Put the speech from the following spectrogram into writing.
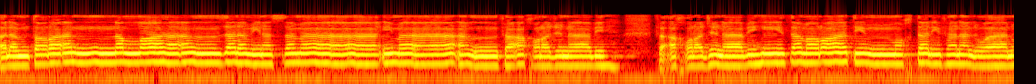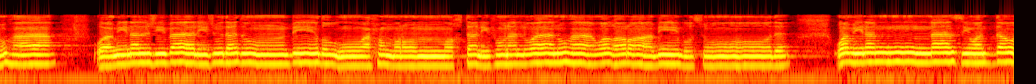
ألم تر أن الله أنزل من السماء ماء فأخرجنا به فأخرجنا به ثمرات مختلفا ألوانها ومن الجبال جدد بيض وحمر مختلف ألوانها وغرابيب سود ومن الناس والدواب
